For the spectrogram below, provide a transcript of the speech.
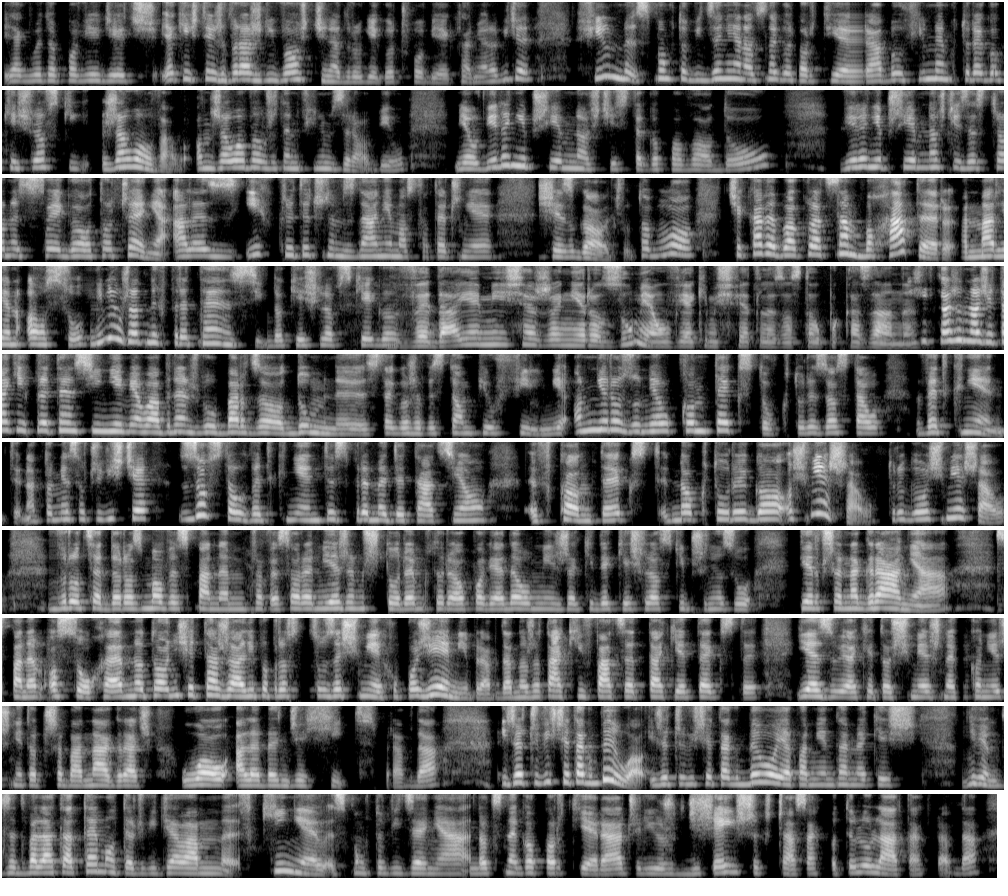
jakby to powiedzieć, jakiejś też wrażliwości na drugiego człowieka. Mianowicie film z punktu widzenia Nocnego Portiera był filmem, którego Kieślowski żałował. On żałował, że ten film zrobił. Miał wiele nieprzyjemności z tego powodu, wiele nieprzyjemności ze strony swojego otoczenia, ale z ich krytycznym zdaniem ostatecznie się zgodził. To było ciekawe, bo akurat sam bohater, pan Marian Osób, nie miał żadnych pretensji do Kieślowskiego. Wydaje mi się, że nie rozumiał, w jakim świetle został pokazany. W każdym razie takich pretensji nie miał, a wręcz był bardzo dumny z tego, że wystąpił w filmie. On nie rozumiał kontekstu, który został wetknięty. Natomiast oczywiście został wetknięty z premedytacją w kontekst, no, który go ośmieszał, który go ośmieszał. Wrócę do rozmowy z panem profesorem Jerzym Szturem, który opowiadał mi, że kiedy Kieślowski przyniósł pierwsze nagrania z panem Osuchem, no to oni się tarzali po prostu ze śmiechu po ziemi, prawda? No, że taki facet, takie teksty, Jezu, jakie to śmieszne, koniecznie to trzeba nagrać, wow, ale będzie hit, prawda? I rzeczywiście tak było, i rzeczywiście tak było. Ja pamiętam jakieś, nie wiem, ze dwa lata temu też widziałam w kinie z punktu widzenia nocnego portiera, czyli już w dzisiejszych czasach, po tylu latach, prawda?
